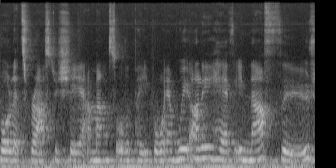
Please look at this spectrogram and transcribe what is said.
toilets for us to share amongst all the people, and we only have enough food.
